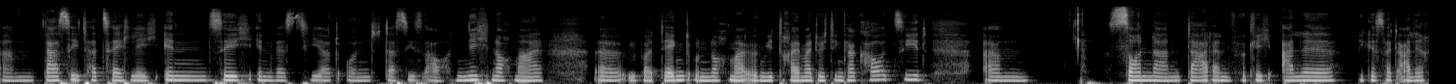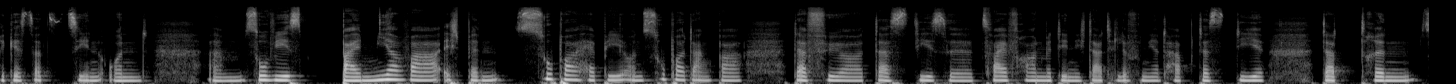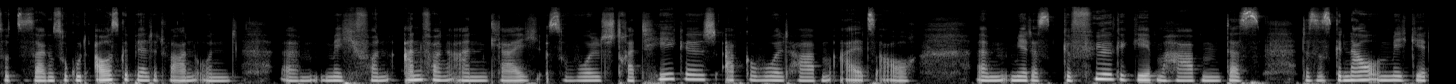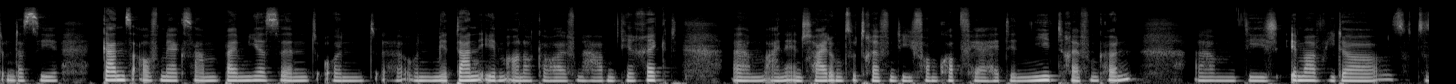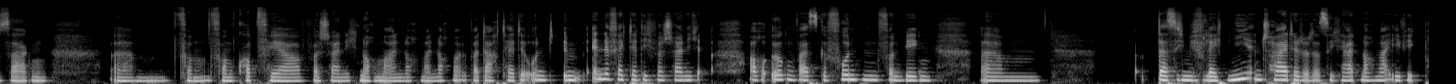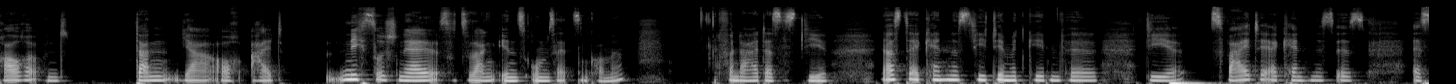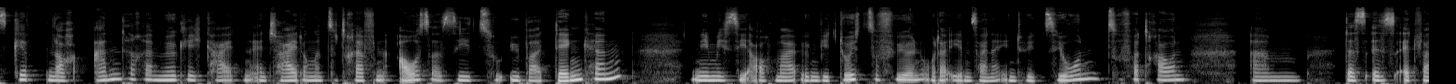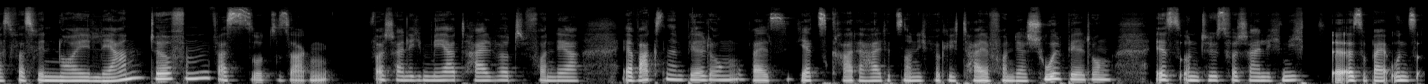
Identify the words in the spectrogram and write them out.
ähm, dass sie tatsächlich in sich investiert und dass sie es auch nicht nochmal äh, überdenkt und nochmal irgendwie dreimal durch den Kakao zieht, ähm, sondern da dann wirklich alle, wie gesagt, alle Register zu ziehen und ähm, so wie es bei mir war. Ich bin super happy und super dankbar dafür, dass diese zwei Frauen, mit denen ich da telefoniert habe, dass die da drin sozusagen so gut ausgebildet waren und ähm, mich von Anfang an gleich sowohl strategisch abgeholt haben als auch ähm, mir das Gefühl gegeben haben, dass, dass es genau um mich geht und dass sie ganz aufmerksam bei mir sind und, äh, und mir dann eben auch noch geholfen haben, direkt ähm, eine Entscheidung zu treffen, die ich vom Kopf her hätte nie treffen können, ähm, die ich immer wieder sozusagen ähm, vom, vom Kopf her wahrscheinlich nochmal, nochmal, nochmal überdacht hätte. Und im Endeffekt hätte ich wahrscheinlich auch irgendwas gefunden von wegen, ähm, dass ich mich vielleicht nie entscheide oder dass ich halt nochmal ewig brauche und dann ja auch halt nicht so schnell sozusagen ins Umsetzen komme. Von daher, das ist die erste Erkenntnis, die ich dir mitgeben will. Die zweite Erkenntnis ist, es gibt noch andere Möglichkeiten, Entscheidungen zu treffen, außer sie zu überdenken, nämlich sie auch mal irgendwie durchzufühlen oder eben seiner Intuition zu vertrauen. Ähm, das ist etwas, was wir neu lernen dürfen, was sozusagen wahrscheinlich mehr Teil wird von der Erwachsenenbildung, weil es jetzt gerade halt jetzt noch nicht wirklich Teil von der Schulbildung ist und höchstwahrscheinlich nicht, äh, also bei uns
